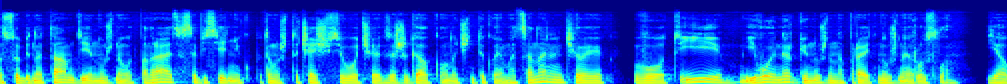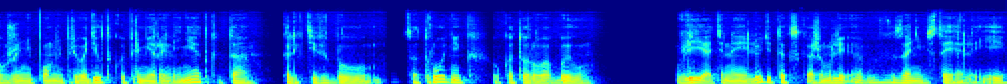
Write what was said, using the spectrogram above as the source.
особенно там, где нужно вот понравиться собеседнику, потому что чаще всего человек-зажигалка, он очень такой эмоциональный человек, вот, и его энергию нужно направить в нужное русло. Я уже не помню, приводил такой пример или нет, когда в коллективе был сотрудник, у которого был влиятельные люди, так скажем, за ним стояли. И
